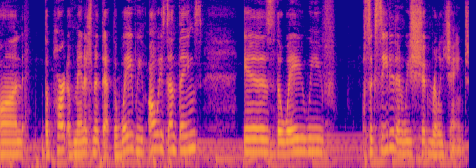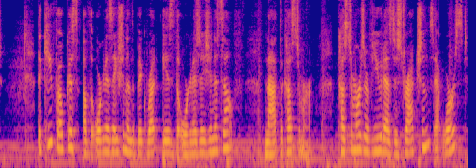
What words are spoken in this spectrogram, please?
on the part of management that the way we've always done things is the way we've succeeded and we shouldn't really change. The key focus of the organization in the big rut is the organization itself, not the customer. Customers are viewed as distractions at worst,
